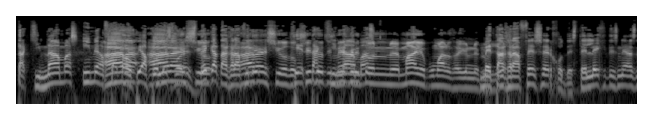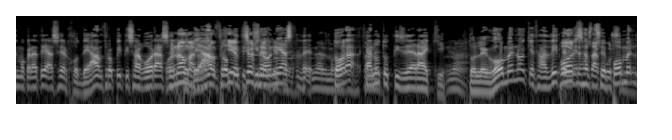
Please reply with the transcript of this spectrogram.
Τα κοινά μας είναι αυτά τα οποία πολλές φορές αισιο- δεν καταγράφονται. Άρα και αισιοδοξείτε τα ότι κοινά μέχρι μας τον ε, Μάιο που μάλλον θα γίνουν εκλογές. Μεταγραφές έρχονται, στελέχη της Νέας Δημοκρατίας έρχονται, άνθρωποι της αγοράς Ονόματα, έρχονται, ονόματα. άνθρωποι Ποιο- της ποιος κοινωνίας. έρχεται, Νέα Δημοκρατία, Τώρα αυτά κάνω είναι. το τιζεράκι. Να. Το λεγόμενο και θα δείτε Πότε μέσα θα τα στους ακούσουμε; επόμενου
